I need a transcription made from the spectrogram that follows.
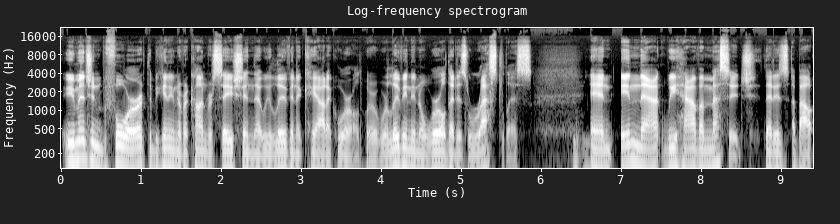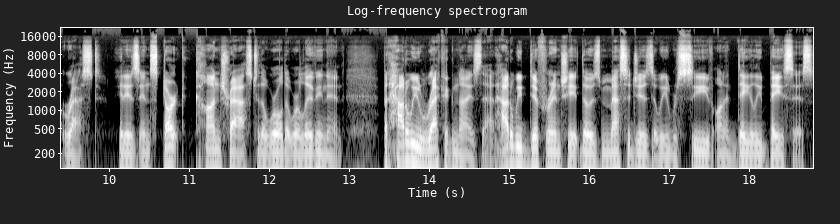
You mentioned before at the beginning of our conversation that we live in a chaotic world, where we're living in a world that is restless. Mm-hmm. And in that, we have a message that is about rest. It is in stark contrast to the world that we're living in. But how do we recognize that? How do we differentiate those messages that we receive on a daily basis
